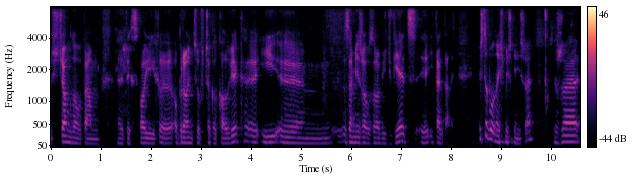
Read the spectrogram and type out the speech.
y, ściągnął tam tych swoich obrońców czegokolwiek i zamierzał zrobić wiec i tak dalej. Wiesz, co było najśmieszniejsze? Że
